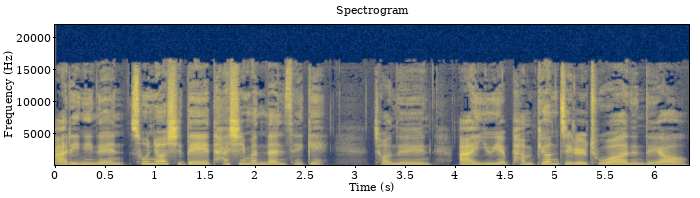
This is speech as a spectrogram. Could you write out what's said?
아린이는 소녀시대의 다시 만난 세계, 저는 아이유의 반편지를 좋아하는데요.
